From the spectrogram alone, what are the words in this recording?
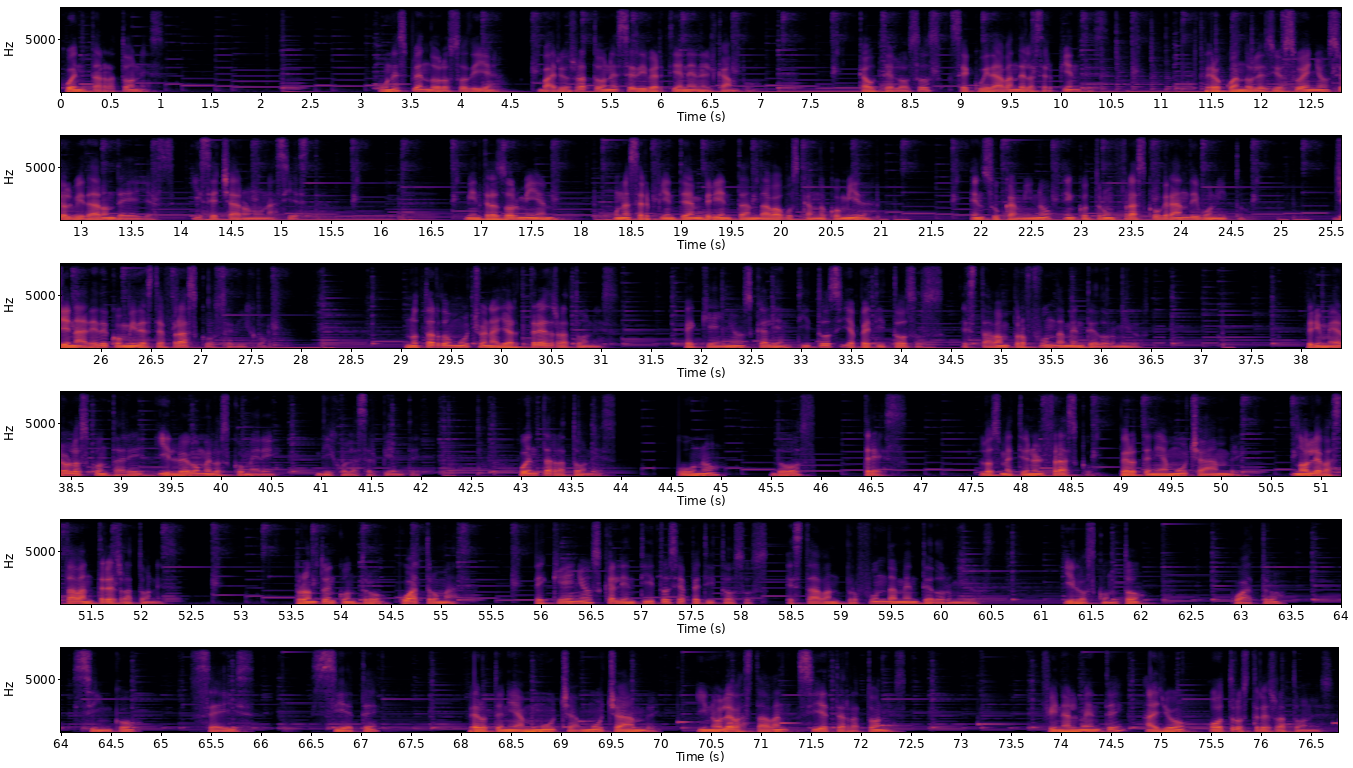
Cuenta ratones. Un esplendoroso día, varios ratones se divertían en el campo. Cautelosos se cuidaban de las serpientes, pero cuando les dio sueño se olvidaron de ellas y se echaron una siesta. Mientras dormían, una serpiente hambrienta andaba buscando comida. En su camino encontró un frasco grande y bonito. Llenaré de comida este frasco, se dijo. No tardó mucho en hallar tres ratones. Pequeños, calientitos y apetitosos, estaban profundamente dormidos. Primero los contaré y luego me los comeré, dijo la serpiente. Cuenta ratones. Uno, dos, tres. Los metió en el frasco, pero tenía mucha hambre. No le bastaban tres ratones. Pronto encontró cuatro más pequeños, calientitos y apetitosos, estaban profundamente dormidos. Y los contó. Cuatro, cinco, seis, siete. Pero tenía mucha, mucha hambre, y no le bastaban siete ratones. Finalmente halló otros tres ratones.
